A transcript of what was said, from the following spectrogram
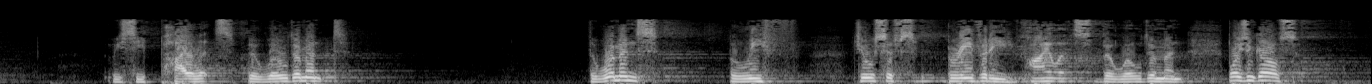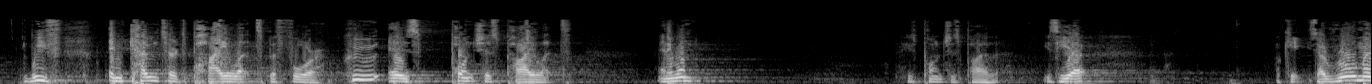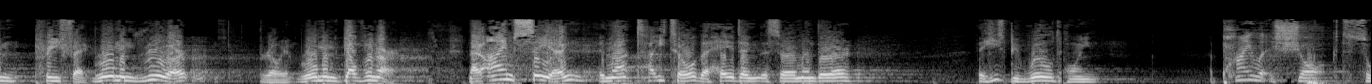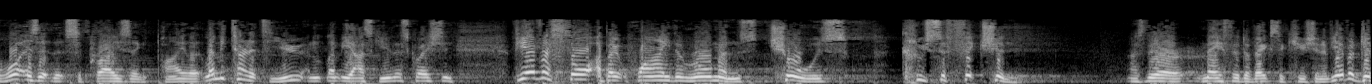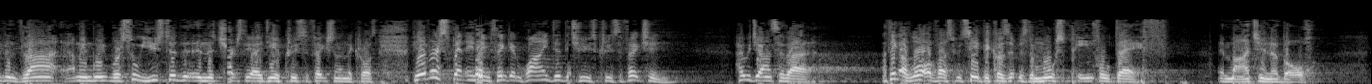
we see Pilate's bewilderment. The woman's belief, Joseph's bravery, Pilate's bewilderment. Boys and girls, we've encountered Pilate before. Who is Pontius Pilate? Anyone? Who's Pontius Pilate? Is he a, okay, he's a Roman prefect, Roman ruler, brilliant, Roman governor. Now I'm saying in that title, the heading, the sermon there, that he's bewildered point. Pilate is shocked. So what is it that's surprising Pilate? Let me turn it to you and let me ask you this question. Have you ever thought about why the Romans chose crucifixion as their method of execution. Have you ever given that? I mean, we, are so used to the, in the church the idea of crucifixion on the cross. Have you ever spent any time thinking, why did they choose crucifixion? How would you answer that? I think a lot of us would say because it was the most painful death imaginable.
